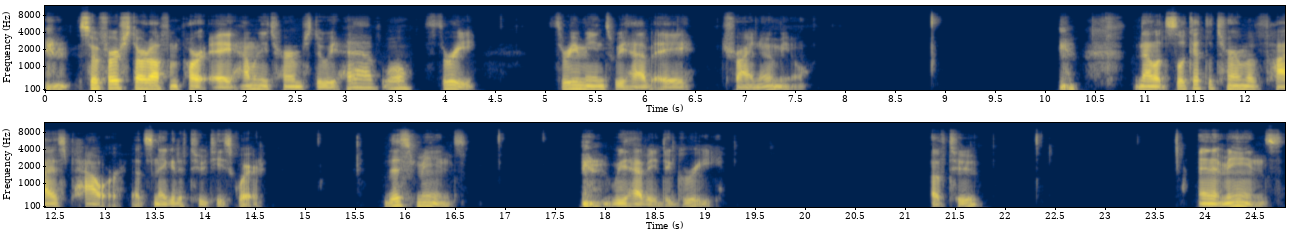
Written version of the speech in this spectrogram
so first start off in part A. How many terms do we have? Well, 3. 3 means we have a trinomial. now let's look at the term of highest power. That's negative 2t squared. This means we have a degree of 2. And it means,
